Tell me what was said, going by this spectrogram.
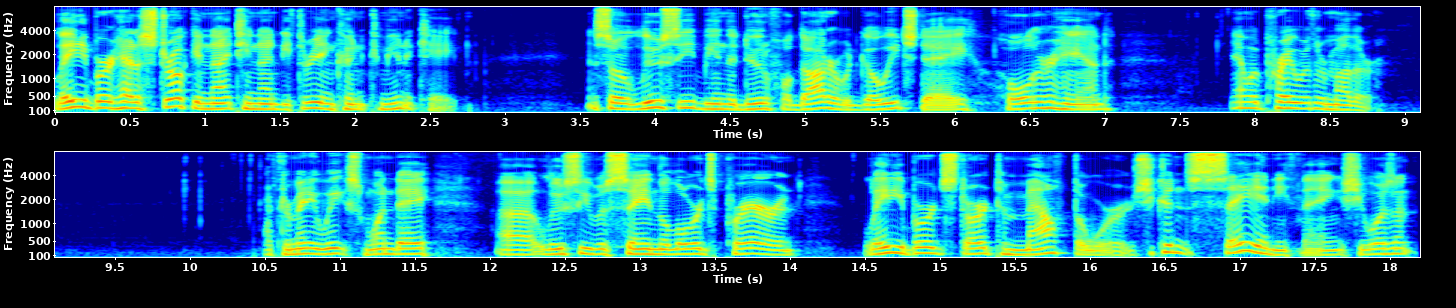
Lady Bird had a stroke in 1993 and couldn't communicate. And so Luci, being the dutiful daughter, would go each day, hold her hand, and would pray with her mother. After many weeks, one day, uh, Luci was saying the Lord's Prayer, and Lady Bird started to mouth the words. She couldn't say anything. She wasn't,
